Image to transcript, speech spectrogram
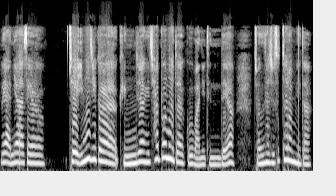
네, 안녕하세요. 제 이미지가 굉장히 차분하다고 많이 듣는데요. 저는 사실 소탈합니다.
